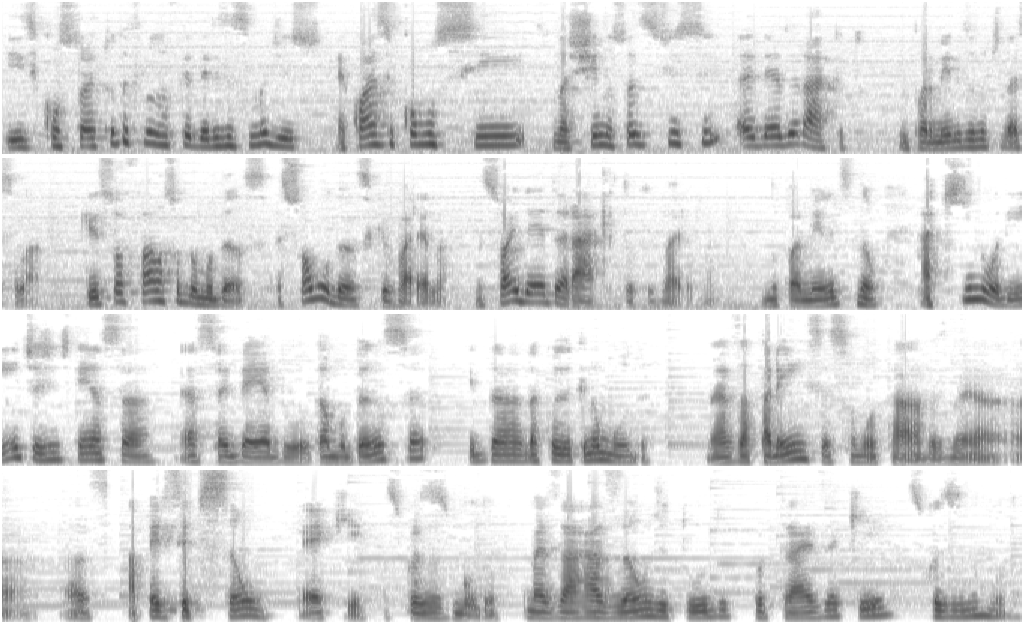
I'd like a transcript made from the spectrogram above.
e constroem toda a filosofia deles em cima disso. É quase como se na China só existisse a ideia do Heráclito. Em Parmênides não tivesse lá. Porque eles só falam sobre a mudança. É só a mudança que vale lá. É só a ideia do Heráclito que vale lá. No Parmênides, não. Aqui no Oriente, a gente tem essa, essa ideia do, da mudança e da, da coisa que não muda. Né? As aparências são mutáveis, né? A, a, a, percepção é que as coisas mudam, mas a razão de tudo por trás é que as coisas não mudam.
